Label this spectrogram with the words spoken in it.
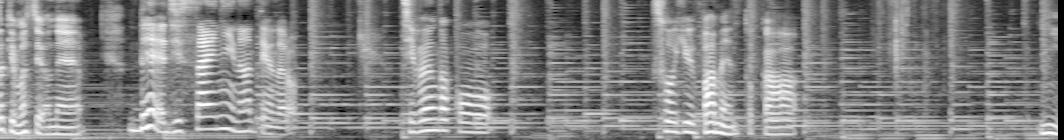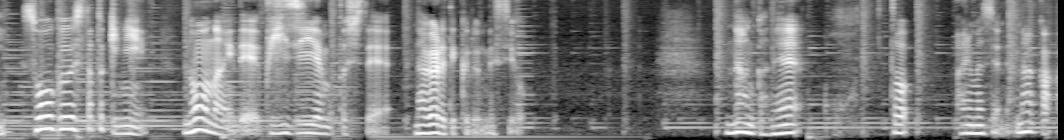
ときますよね。で実際に何て言うんだろう自分がこうそういう場面とかに遭遇した時に脳内で BGM として流れてくるんですよ。なんかねほんとありますよね。なんか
